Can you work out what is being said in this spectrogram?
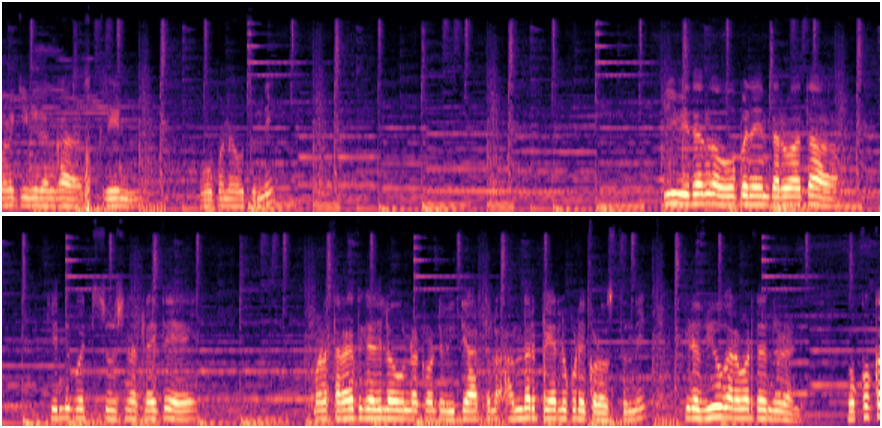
మనకి ఈ విధంగా స్క్రీన్ ఓపెన్ అవుతుంది. ఈ విధంగా ఓపెన్ అయిన తర్వాత కిందికి వచ్చి చూసినట్లయితే మన తరగతి గదిలో ఉన్నటువంటి విద్యార్థులు అందరి పేర్లు కూడా ఇక్కడ వస్తుంది. ఇక్కడ వ్యూ కనబడుతుంది చూడండి. ఒక్కొక్క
